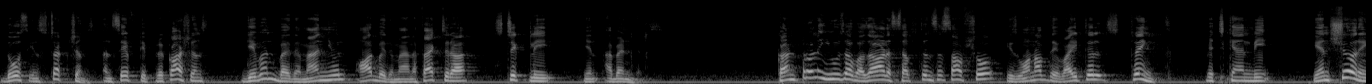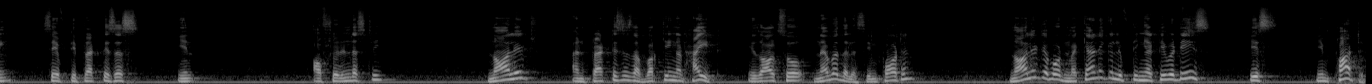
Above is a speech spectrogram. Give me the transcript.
those instructions and safety precautions given by the manual or by the manufacturer strictly in abundance. Controlling use of hazardous substances offshore is one of the vital strength which can be ensuring safety practices in offshore industry. Knowledge and practices of working at height is also nevertheless important. Knowledge about mechanical lifting activities is imparted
